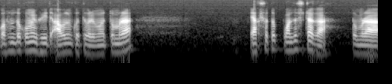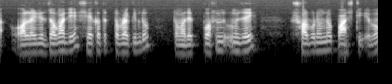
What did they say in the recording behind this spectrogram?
পছন্দক্রমে ভিত্তিতে আবেদন করতে পারবে। মানে তোমরা একশত পঞ্চাশ টাকা তোমরা অনলাইনে জমা দিয়ে সেক্ষেত্রে তোমরা কিন্তু তোমাদের পছন্দ অনুযায়ী সর্বনিম্ন পাঁচটি এবং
